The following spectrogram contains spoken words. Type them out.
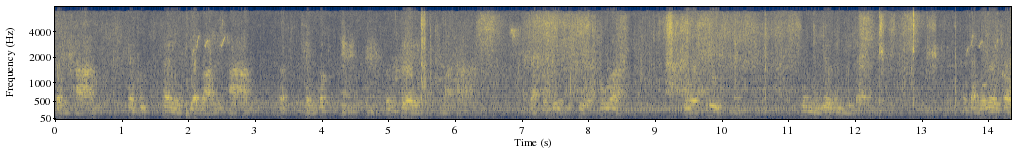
คนถามให้ทุกให้พยาบาลถามก็เห็นก็ผลเปลมาหาอาจารย์ประเวศที่ตัวเพราะว่าตัวที่ไม่มีเรี่ยวไม่มีแรงอาจารย์ประเวศก็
